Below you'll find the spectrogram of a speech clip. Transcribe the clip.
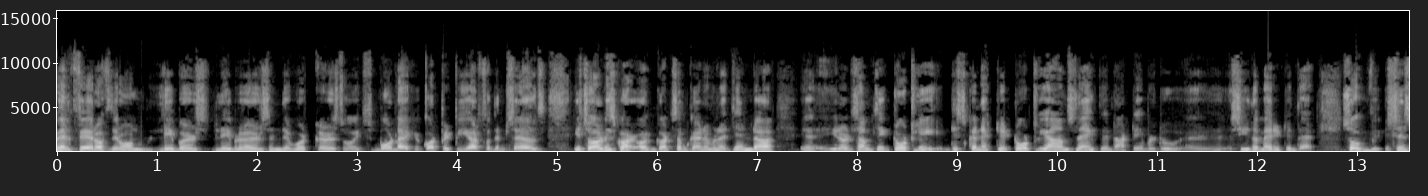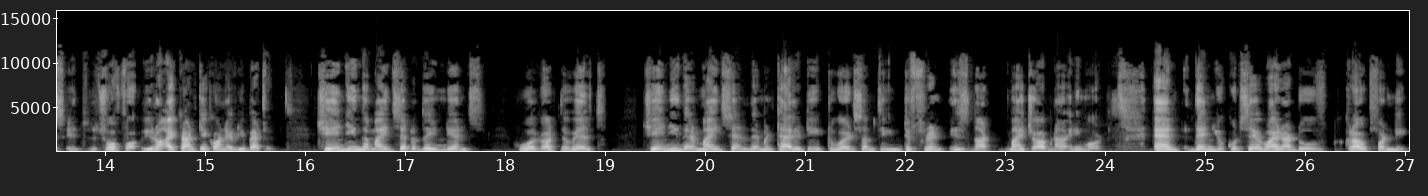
welfare of their own laborers, laborers and their workers. So it's more like a corporate PR for themselves. It's always got got some kind of an agenda. Uh, you know, something totally disconnected, totally arm's length. They're not able to uh, see the merit in that. So since so for, you know, I can't take on every battle. Changing the mindset of the Indians who have got the wealth changing their mindset and their mentality towards something different is not my job now anymore and then you could say why not do crowdfunding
